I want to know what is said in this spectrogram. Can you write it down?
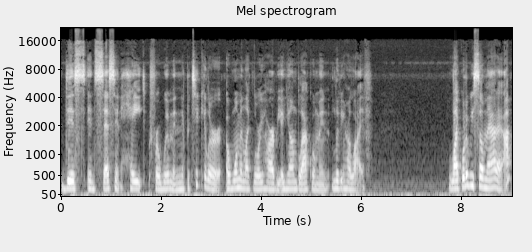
this incessant hate for women and in particular a woman like lori harvey a young black woman living her life. Like what are we so mad at? I,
